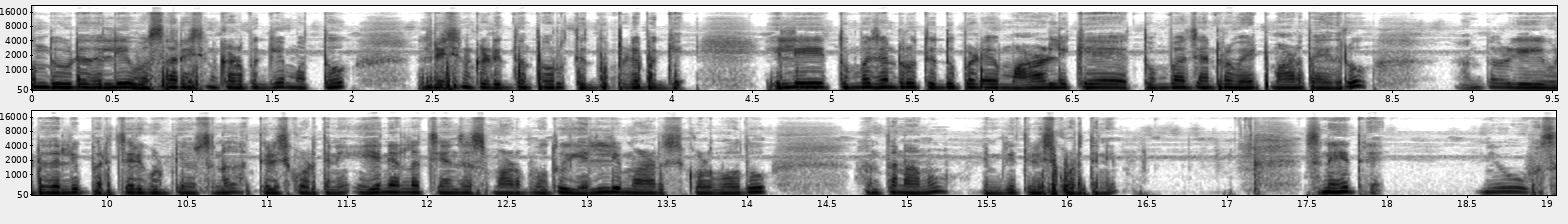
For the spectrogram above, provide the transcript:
ಒಂದು ವಿಡಿಯೋದಲ್ಲಿ ಹೊಸ ರೇಷನ್ ಕಾರ್ಡ್ ಬಗ್ಗೆ ಮತ್ತು ರೇಷನ್ ಕಾರ್ಡ್ ಇದ್ದಂಥವ್ರು ತಿದ್ದುಪಡಿ ಬಗ್ಗೆ. ಇಲ್ಲಿ ತುಂಬ ಜನರು ತಿದ್ದುಪಡಿ ಮಾಡಲಿಕ್ಕೆ ತುಂಬ ಜನರು ವೆಯ್ಟ್ ಮಾಡ್ತಾಯಿದ್ರು ಅಂಥವ್ರಿಗೆ ಈ ವಿಡಿಯೋದಲ್ಲಿ ಭರ್ಜರಿ ಗುಡ್ ನ್ಯೂಸನ್ನ ತಿಳಿಸ್ಕೊಡ್ತೀನಿ. ಏನೆಲ್ಲ ಚೇಂಜಸ್ ಮಾಡ್ಬೋದು, ಎಲ್ಲಿ ಮಾಡಿಸ್ಕೊಳ್ಬೋದು ಅಂತ ನಾನು ನಿಮಗೆ ತಿಳಿಸ್ಕೊಡ್ತೀನಿ. ಸ್ನೇಹಿತರೆ, ನೀವು ಹೊಸ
